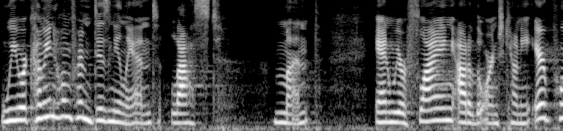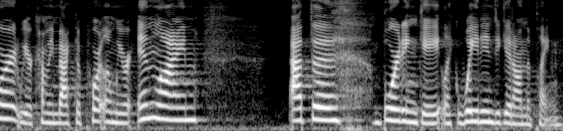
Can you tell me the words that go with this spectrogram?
we were coming home from Disneyland last month, and we were flying out of the Orange County Airport. We were coming back to Portland. We were in line at the boarding gate, like waiting to get on the plane.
